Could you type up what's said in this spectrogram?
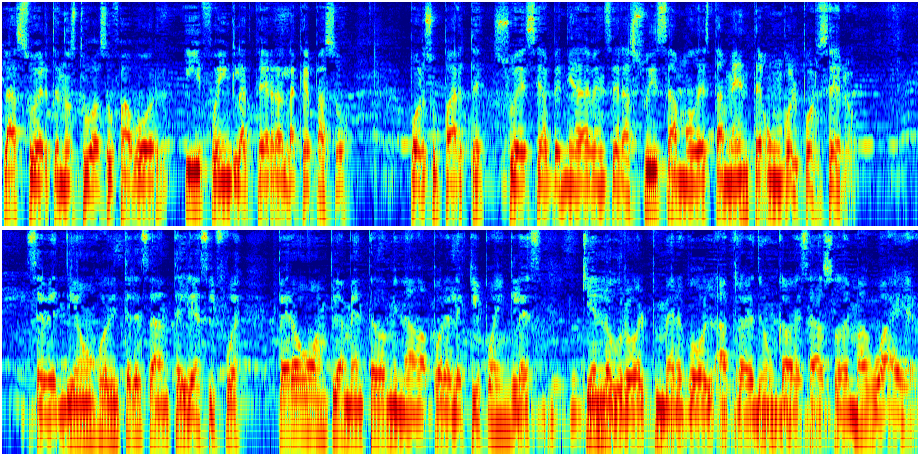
la suerte nos tuvo a su favor y fue Inglaterra la que pasó. Por su parte, Suecia venía de vencer a Suiza modestamente un gol por cero. Se vendía un juego interesante y así fue, pero ampliamente dominado por el equipo inglés, quien logró el primer gol a través de un cabezazo de Maguire.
